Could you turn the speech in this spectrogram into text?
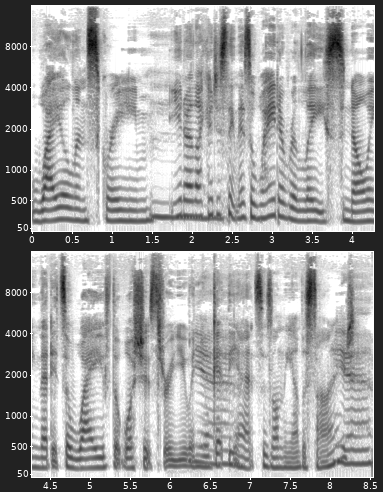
wail and scream. You know, like I just think there's a way to release, knowing that it's a wave that washes through you, and you'll get the answers on the other side. yeah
